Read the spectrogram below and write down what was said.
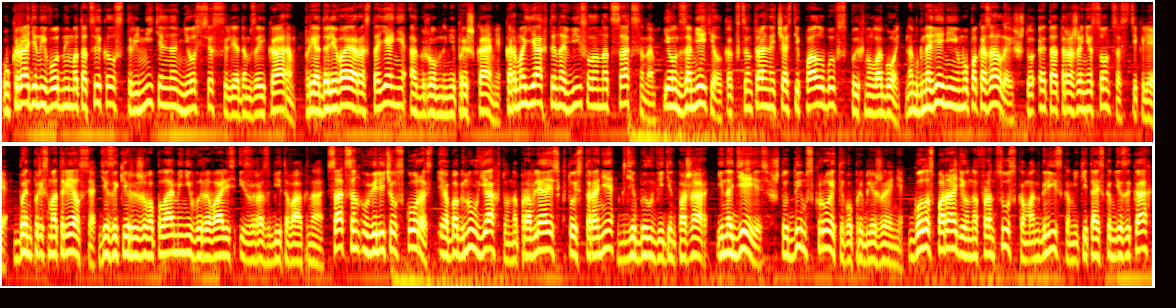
Украденный водный мотоцикл стремительно несся следом за Икаром, преодолевая расстояние огромными прыжками. Корма яхты нависла над Саксоном, и он заметил, как в центральной части палубы вспыхнул огонь. На мгновение ему показалось, что это отражение солнца в стекле. Бен присмотрелся, языки рыжего пламени вырывались из разбитого окна. Саксон увеличил скорость и обогнул яхту, направляясь к той стороне, где был виден пожар, и надеясь, что дым скроет его приближение. Голос по радио на французском, английском и китайском языках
